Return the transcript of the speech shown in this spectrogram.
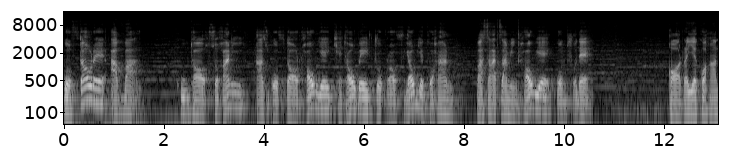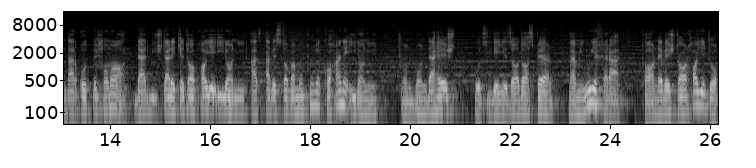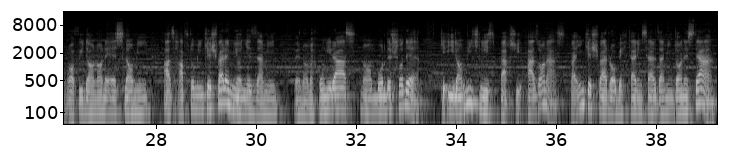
گفتار اول. کوتاه سخنی از گفتارهای کتاب جغرافیای کهن و سرزمینهای گمشده. قاره کهن در قطب شمال در بیشتر کتابهای ایرانی از اوستا و متون کهن ایرانی چون بندهشت گزیده زاداسپر و مینوی خرد تا نوشتارهای جغرافیدانان اسلامی از هفتمین کشور میانی زمین به نام خونیرس نام برده شده که ایران ویچ نیز بخشی از آن است و این کشور را بهترین سرزمین دانستهاند.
